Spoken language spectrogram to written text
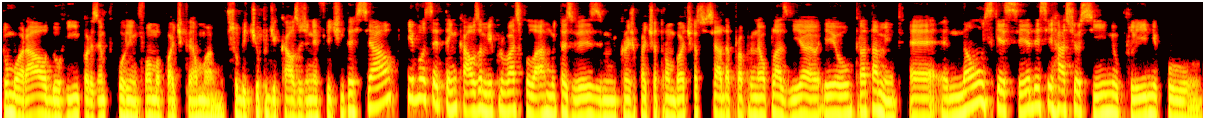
tumoral do rim, por exemplo, por linfoma, pode criar um subtipo de causa de nefrite intersticial. E você tem causa microvascular, muitas vezes, microangiopatia trombótica associada à própria neoplasia e ou tratamento. É, não esquecer desse raciocínio clínico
